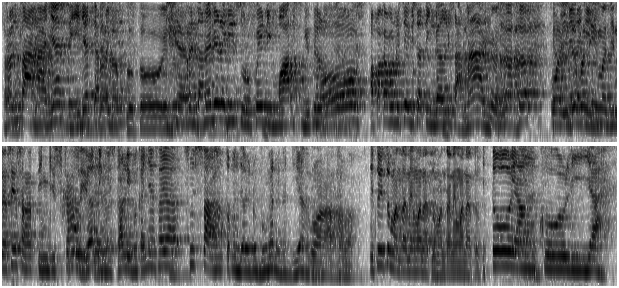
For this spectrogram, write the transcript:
rencananya sih dia dia sekarang ke lagi Pluto gitu. Iya, rencananya dia lagi survei di Mars gitu. Oh. Apakah manusia bisa tinggal di sana gitu. Wah, dia berarti lagi- imajinasinya sangat tinggi Oh, sekali. dia itu ya. tinggi sekali, makanya saya susah untuk menjalin hubungan dengan dia. Wah, wah. Itu itu mantan yang mana tuh? Mantan yang mana tuh? Itu yang kuliah.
